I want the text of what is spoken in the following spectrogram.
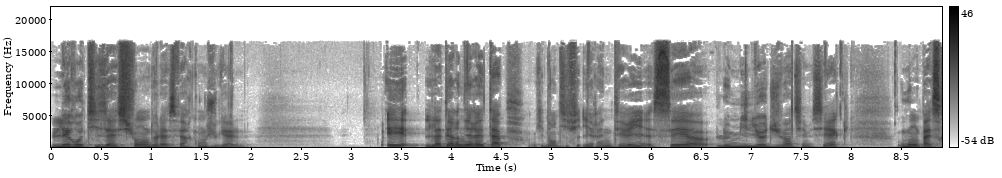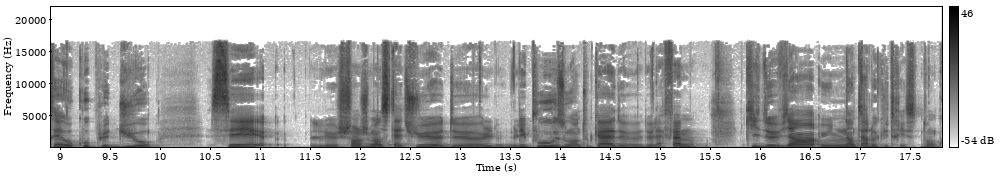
l'érotisation de la sphère conjugale. Et la dernière étape qu'identifie Irène Terry, c'est euh, le milieu du XXe siècle, où on passerait au couple duo. C'est le changement de statut de l'épouse, ou en tout cas de, la femme, qui devient une interlocutrice. Donc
